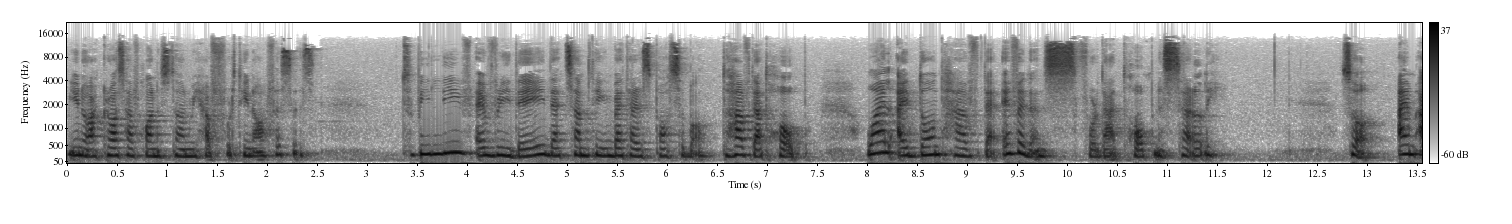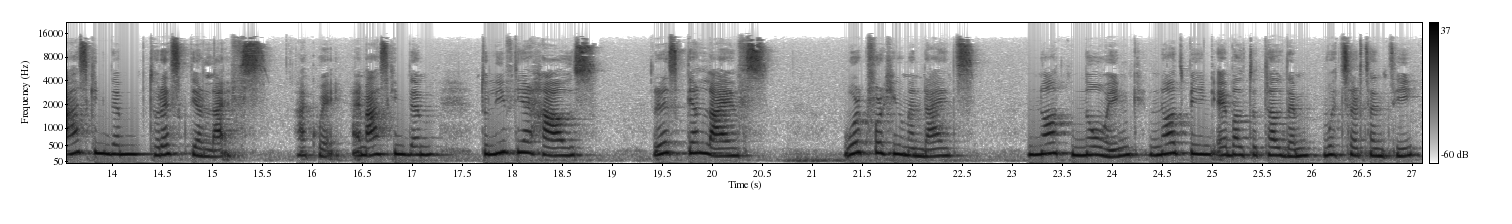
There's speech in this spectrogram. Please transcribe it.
you know, across Afghanistan, we have 14 offices, to believe every day that something better is possible, to have that hope, while I don't have the evidence for that hope necessarily. So I'm asking them to risk their lives Akwe. I'm asking them to leave their house, risk their lives work for human rights, not knowing, not being able to tell them with certainty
